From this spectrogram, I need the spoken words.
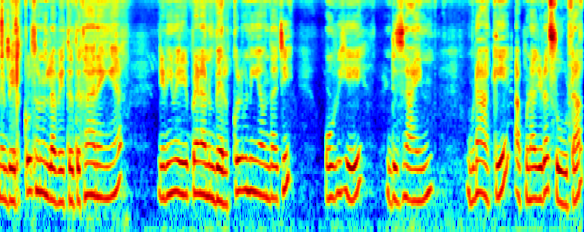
ਮੈਂ ਬਿਲਕੁਲ ਤੁਹਾਨੂੰ ਲਵੇ ਤੋਂ ਦਿਖਾ ਰਹੀ ਹਾਂ ਜਿਹੜੀਆਂ ਮੇਰੀ ਭੈਣਾਂ ਨੂੰ ਬਿਲਕੁਲ ਵੀ ਨਹੀਂ ਆਉਂਦਾ ਜੀ, ਉਹ ਵੀ ਇਹ ਡਿਜ਼ਾਈਨ ਬਣਾ ਕੇ ਆਪਣਾ ਜਿਹੜਾ ਸੂਟ ਆ,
